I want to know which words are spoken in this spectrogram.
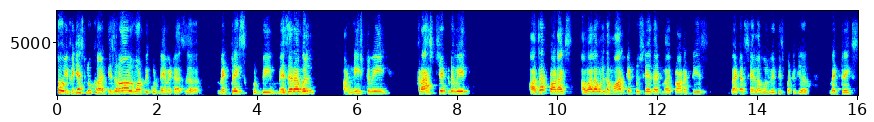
so if you just look at these are all what we could name it as a metrics could be measurable and needs to be cross checked with other products available in the market to say that my product is better sellable with this particular metrics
